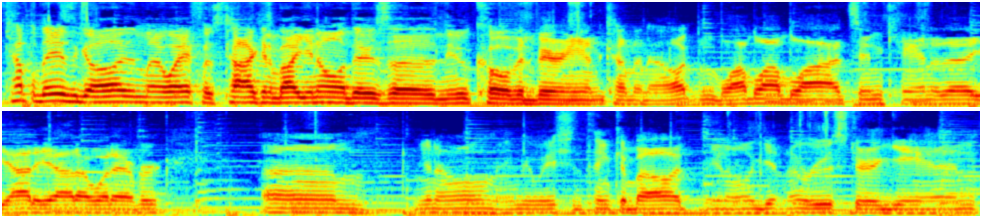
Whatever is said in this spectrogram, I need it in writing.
couple days ago, my wife was talking about, you know, there's a new COVID variant coming out and blah, blah, blah. It's in Canada, yada, yada, whatever. Um, you know, maybe we should think about, you know, getting a rooster again.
